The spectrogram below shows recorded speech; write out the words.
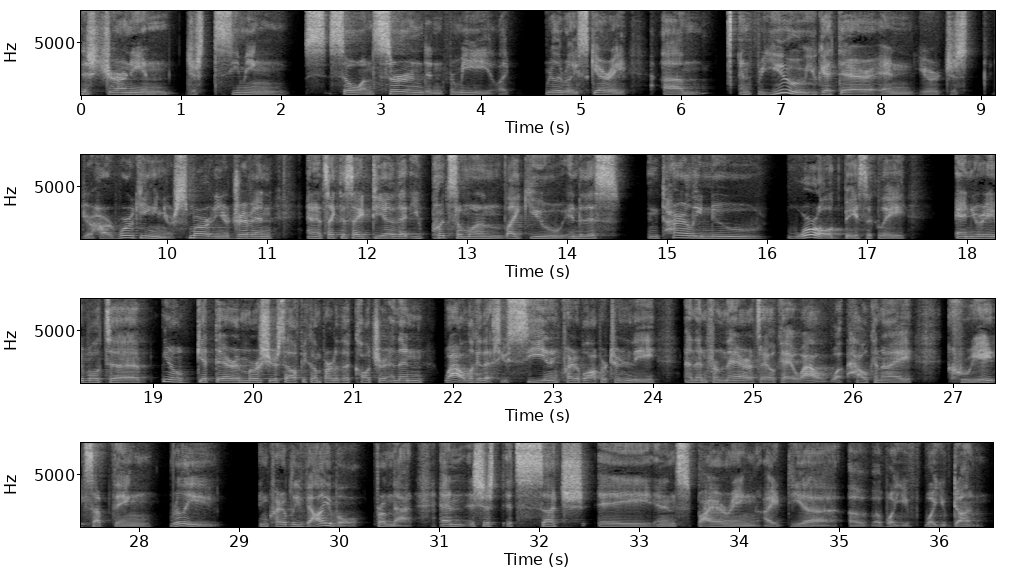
this journey and just seeming so uncertain and for me, like really, really scary. Um, and for you, you get there and you're just, you're hardworking and you're smart and you're driven. And it's like this idea that you put someone like you into this entirely new world, basically, and you're able to you know get there immerse yourself become part of the culture and then wow look at this. You see an incredible opportunity and then from there it's like okay wow what how can i create something really incredibly valuable from that? And it's just it's such a an inspiring idea of, of what you've what you've done.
